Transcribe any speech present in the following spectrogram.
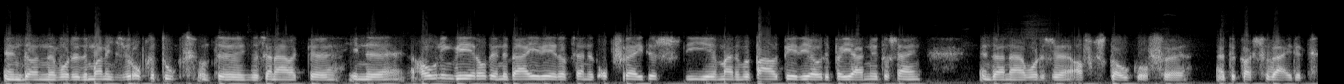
En dan eh, worden de mannetjes weer opgetoekt. Want eh, dat zijn eigenlijk eh, in de honingwereld en de bijenwereld zijn het opvreters. Die maar een bepaalde periode per jaar nuttig zijn. En daarna worden ze afgestoken of uit de kast verwijderd.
